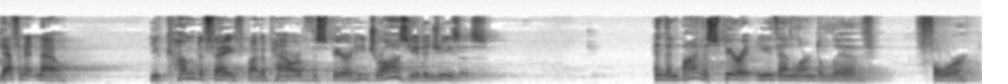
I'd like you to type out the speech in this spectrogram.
Definite no. You come to faith by the power of the Spirit. He draws you to Jesus. And then by the Spirit, you then learn to live for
